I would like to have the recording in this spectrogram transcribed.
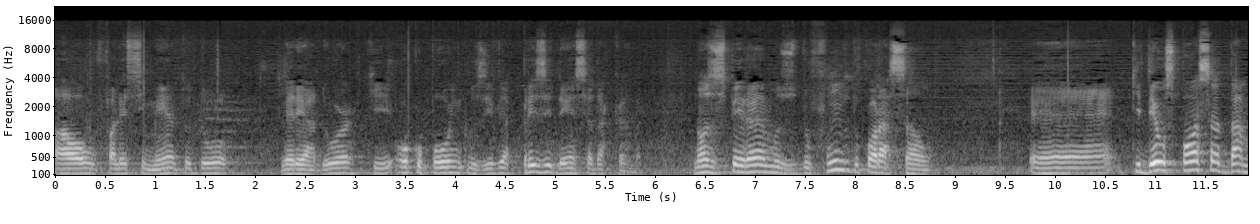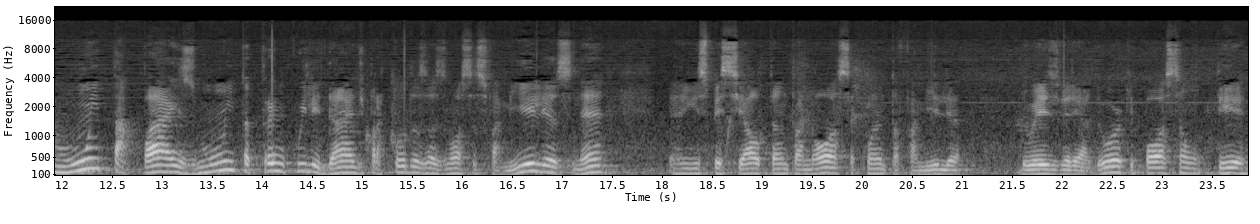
ao falecimento do vereador que ocupou inclusive a presidência da Câmara. Nós esperamos do fundo do coração é, que Deus possa dar muita paz, muita tranquilidade para todas as nossas famílias, né? Em especial tanto a nossa quanto a família do ex-vereador, que possam ter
